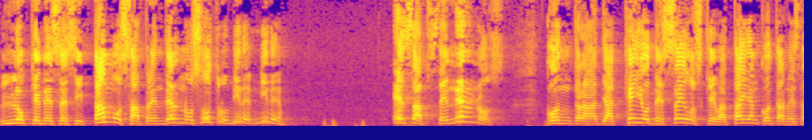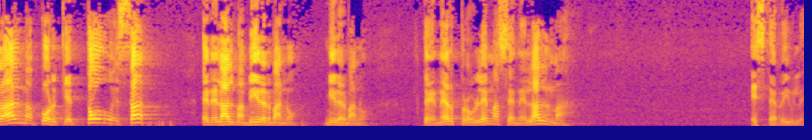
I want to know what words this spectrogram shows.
Lo que necesitamos aprender nosotros, mire, mire, es abstenernos contra de aquellos deseos que batallan contra nuestra alma, porque todo está en el alma. Mire, hermano, mire, hermano, tener problemas en el alma es terrible.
